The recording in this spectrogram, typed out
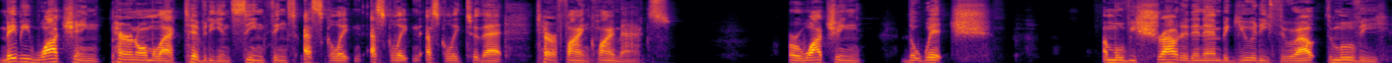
Maybe watching paranormal activity and seeing things escalate and escalate and escalate to that terrifying climax. Or watching The Witch a movie shrouded in ambiguity throughout the movie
